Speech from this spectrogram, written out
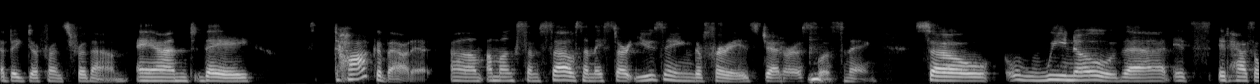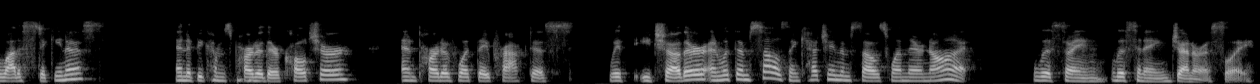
a big difference for them. And they talk about it um, amongst themselves and they start using the phrase generous listening so we know that it's it has a lot of stickiness and it becomes part mm-hmm. of their culture and part of what they practice with each other and with themselves and catching themselves when they're not listening listening generously.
